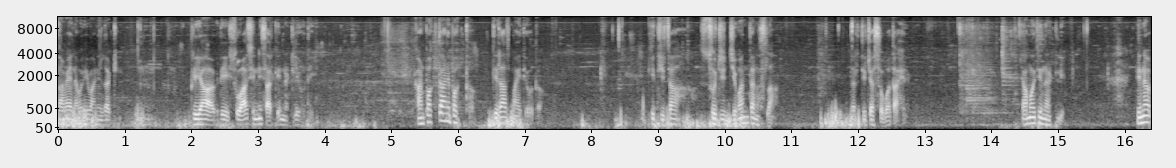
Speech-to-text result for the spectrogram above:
नव्या नवरीवाणी नटली प्रिया अगदी सुवासिनीसारखी नटली होती. कारण फक्त आणि फक्त तिलाच माहिती होतं की तिचा सुजित जिवंत नसला तर तिच्यासोबत आहे. त्यामुळे ती नटली. तिनं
